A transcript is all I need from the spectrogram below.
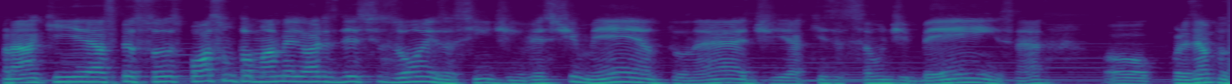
para que as pessoas possam tomar melhores decisões assim de investimento, né? De aquisição de bens, né? Por exemplo,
